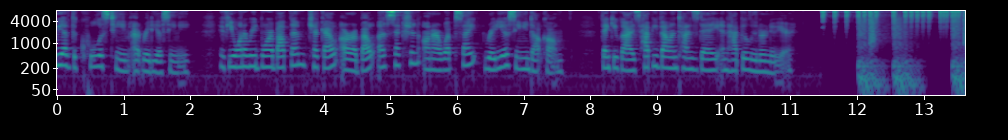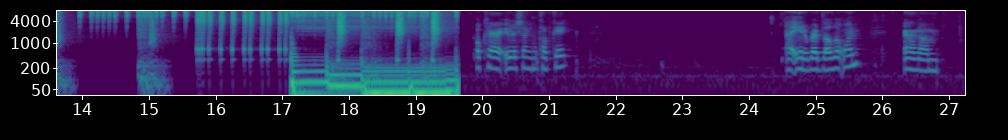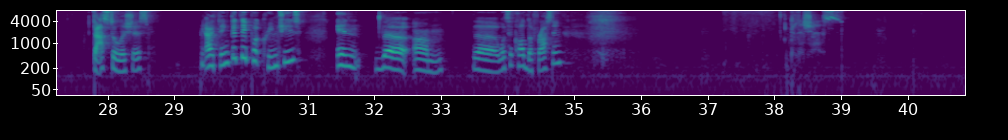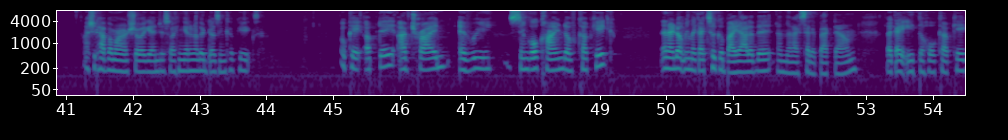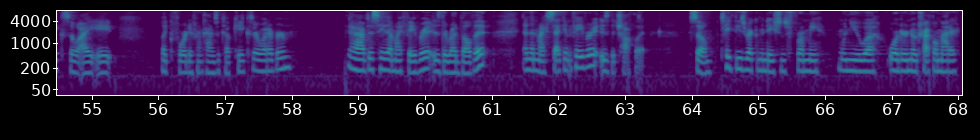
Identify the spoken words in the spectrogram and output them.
We have the coolest team at Radio Me. If you want to read more about them, check out our About Us section on our website, radioseeme.com. Thank you guys. Happy Valentine's Day and Happy Lunar New Year. I ate a second cupcake. I ate a red velvet one, and um, that's delicious. I think that they put cream cheese in the um the what's it called the frosting. Delicious. I should have them on our show again just so I can get another dozen cupcakes. Okay, update. I've tried every single kind of cupcake. And I don't mean like I took a bite out of it and then I set it back down. Like I ate the whole cupcake, so I ate like four different kinds of cupcakes or whatever. And I have to say that my favorite is the red velvet, and then my second favorite is the chocolate. So take these recommendations from me when you uh, order No Trifle Matter.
